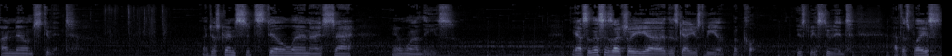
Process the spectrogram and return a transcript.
Unknown student. I just couldn't sit still when I sat in one of these. Yeah, so this is actually uh, this guy used to be a, a used to be a student at this place.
